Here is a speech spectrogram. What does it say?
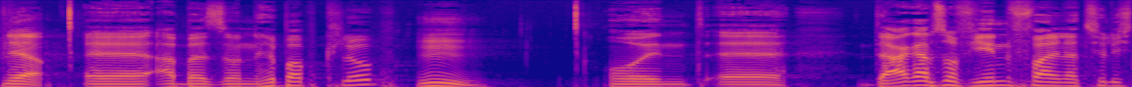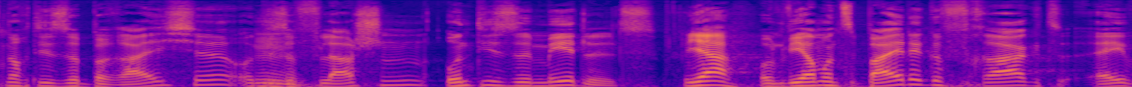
ja. äh, aber so ein Hip-Hop-Club. Mhm. Und äh, da gab es auf jeden Fall natürlich noch diese Bereiche und Mhm. diese Flaschen und diese Mädels. Ja. Und wir haben uns beide gefragt, ey,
